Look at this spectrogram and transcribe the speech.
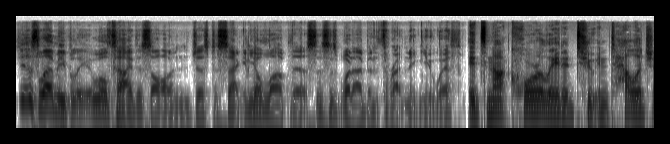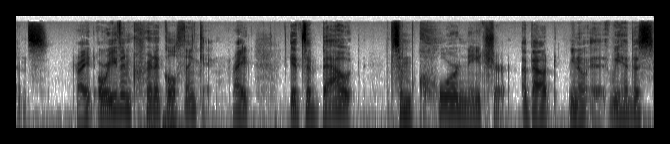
Just let me play. We'll tie this all in just a second. You'll love this. This is what I've been threatening you with. It's not correlated to intelligence, right? Or even critical thinking, right? It's about some core nature about, you know, we had this,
